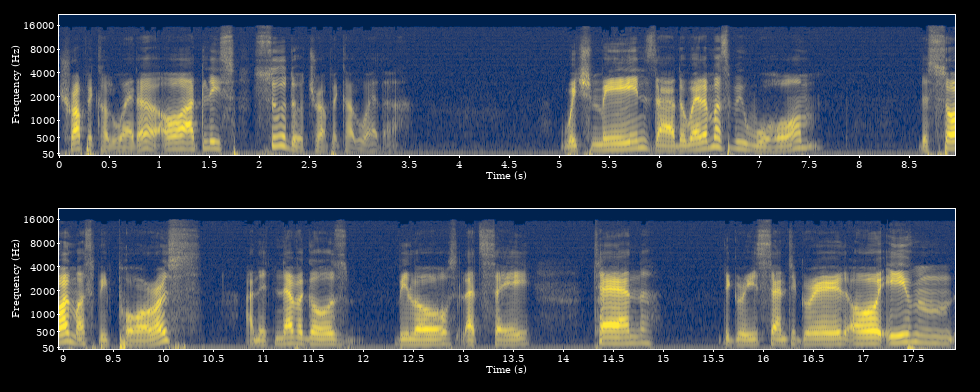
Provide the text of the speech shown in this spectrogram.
tropical weather, or at least pseudo tropical weather, which means that the weather must be warm, the soil must be porous, and it never goes below, let's say, 10 degrees centigrade or even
